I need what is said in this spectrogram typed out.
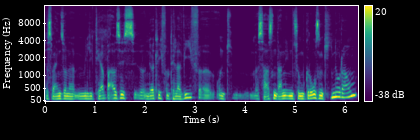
das war in so einer Militärbasis nördlich von Tel Aviv äh, und saßen dann in so einem großen Kinoraum.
